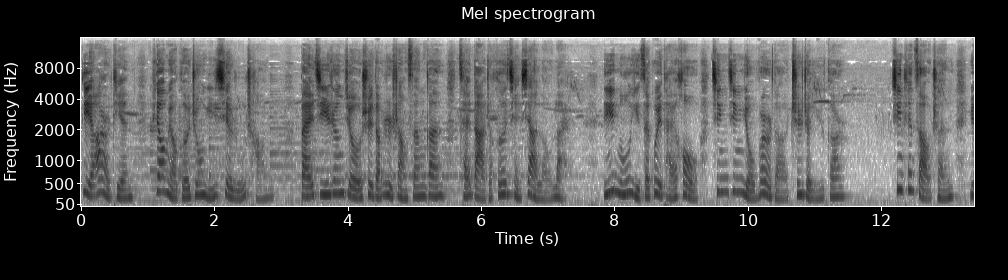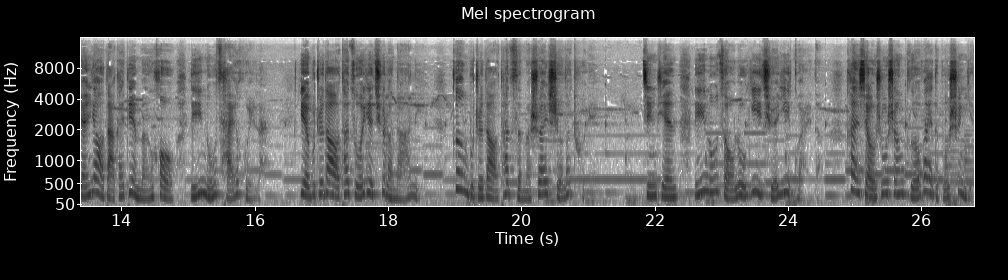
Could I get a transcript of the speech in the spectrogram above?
第二天，缥缈阁中一切如常。白姬仍旧睡到日上三竿，才打着呵欠下楼来。黎奴已在柜台后津津有味地吃着鱼干。今天早晨，袁耀打开店门后，黎奴才回来，也不知道他昨夜去了哪里，更不知道他怎么摔折了腿。今天黎奴走路一瘸一拐的，看小书生格外的不顺眼，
